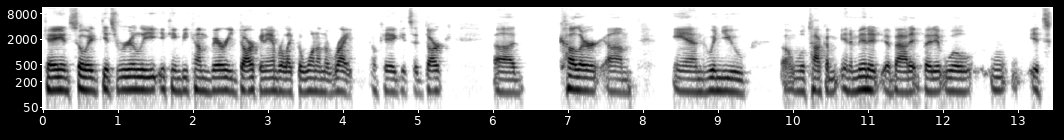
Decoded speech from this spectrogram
Okay, and so it gets really it can become very dark and amber, like the one on the right. Okay, it gets a dark uh, color, um, and when you uh, we'll talk in a minute about it, but it will it's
